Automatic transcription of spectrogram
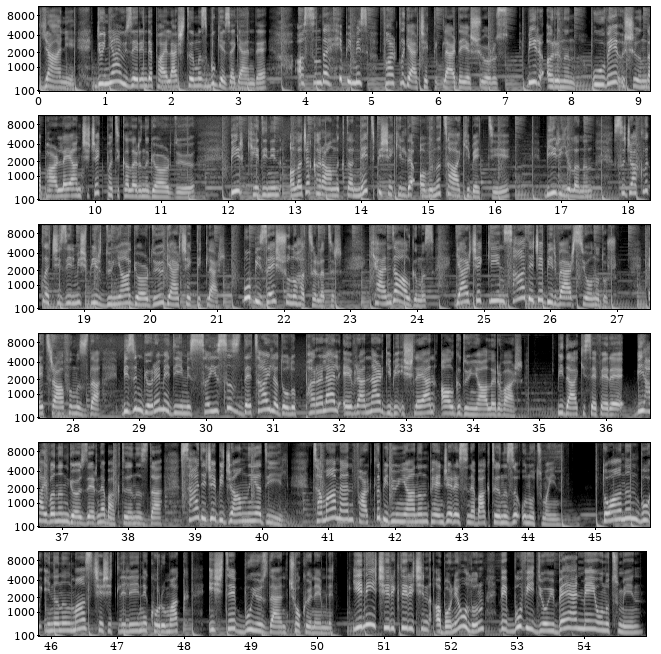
Yani dünya üzerinde paylaştığımız bu gezegende aslında hepimiz farklı gerçekliklerde yaşıyoruz. Bir arının UV ışığında parlayan çiçek patikalarını gördüğü, bir kedinin alacakaranlıkta net bir şekilde avını takip ettiği, bir yılanın sıcaklıkla çizilmiş bir dünya gördüğü gerçeklikler. Bu bize şunu hatırlatır. Kendi algımız gerçekliğin sadece bir versiyonudur. Etrafımızda bizim göremediğimiz sayısız detayla dolu paralel evrenler gibi işleyen algı dünyaları var. Bir dahaki sefere bir hayvanın gözlerine baktığınızda sadece bir canlıya değil, tamamen farklı bir dünyanın penceresine baktığınızı unutmayın. Doğanın bu inanılmaz çeşitliliğini korumak işte bu yüzden çok önemli. Yeni içerikler için abone olun ve bu videoyu beğenmeyi unutmayın.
